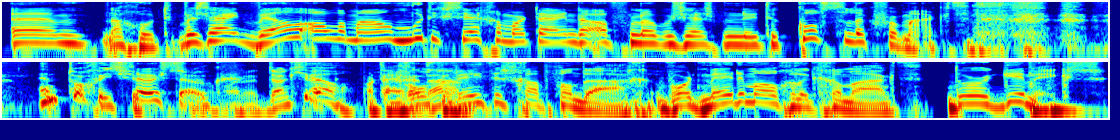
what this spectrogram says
ehm, nou goed, we zijn wel allemaal, moet ik zeggen, Martijn, de afgelopen zes minuten kostelijk vermaakt. En toch iets Zo is het ook. Dankjewel, Martijn gedaan. Rosdorff. Wetenschap vandaag wordt mede mogelijk gemaakt door Gimmicks.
